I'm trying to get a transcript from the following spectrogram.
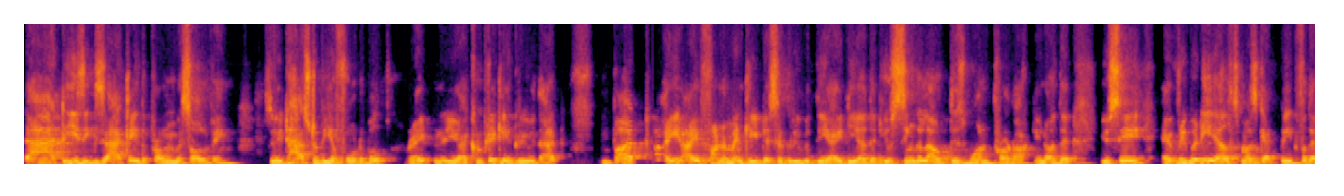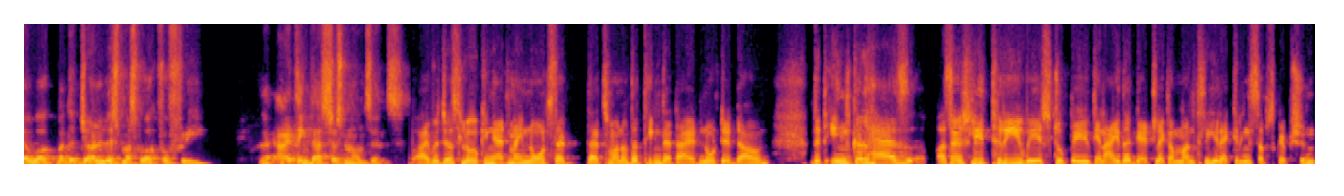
That is exactly the problem we're solving So it has to be affordable, right? I completely agree with that. But I, I fundamentally disagree with the idea that you single out this one product, you know, that you say everybody else must get paid for their work, but the journalist must work for free. I think that's just nonsense. I was just looking at my notes that that's one of the things that I had noted down that Inkl has essentially three ways to pay. You can either get like a monthly recurring subscription,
